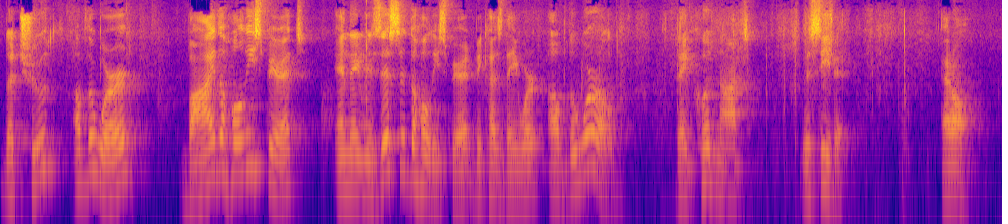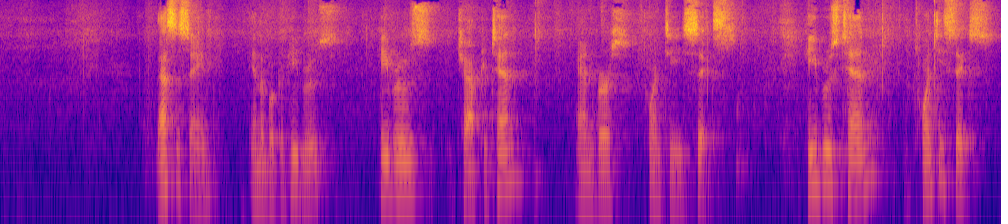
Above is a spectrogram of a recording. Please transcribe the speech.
the truth of the word by the Holy Spirit and they resisted the Holy Spirit because they were of the world. They could not receive it at all. That's the same in the book of Hebrews. Hebrews chapter 10, and verse 26. Hebrews 10 26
